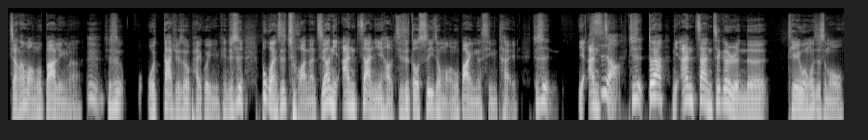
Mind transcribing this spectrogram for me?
讲到网络霸凌了。嗯，就是我大学时候拍过影片，就是不管是传啊，只要你按赞也好，其实都是一种网络霸凌的心态。就是你按赞，是哦就是对啊，你按赞这个人的贴文或者什么，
